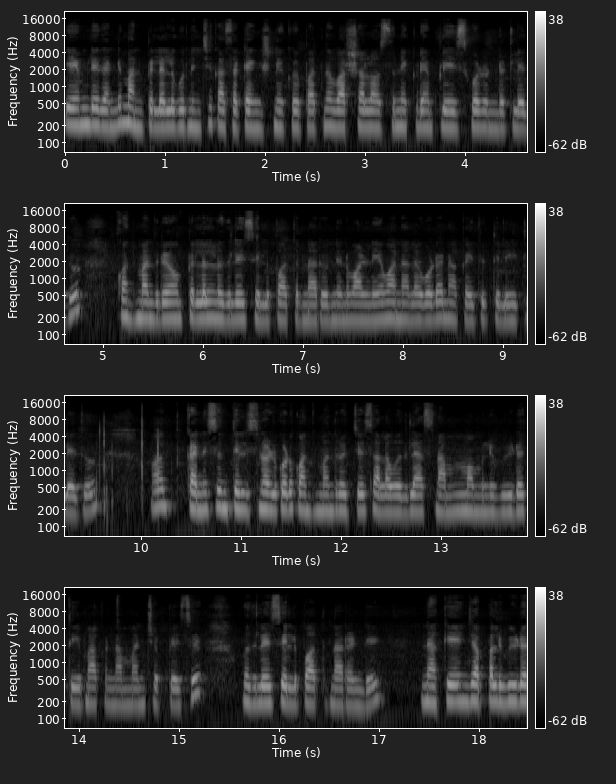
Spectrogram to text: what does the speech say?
ఏం లేదండి. మన పిల్లల గురించి కాస్త టెన్షన్ ఎక్కువైపోతుంది. వర్షాలు వస్తున్నాయి. ఇక్కడేం ప్లేస్ కూడా ఉండట్లేదు. కొంతమంది ఏమో పిల్లల్ని వదిలేసి వెళ్ళిపోతున్నారు. నేను వాళ్ళని ఏమనాలో కూడా నాకైతే తెలియట్లేదు. కనీసం తెలిసిన వాళ్ళు కూడా కొంతమంది వచ్చేసి అలా వదిలేస్తున్న మమ్మల్ని వీడియో తీయమాకండి అమ్మని చెప్పేసి వదిలేసి వెళ్ళిపోతున్నారండి. నాకేం చెప్పాలి వీడియో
